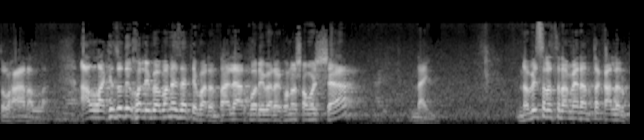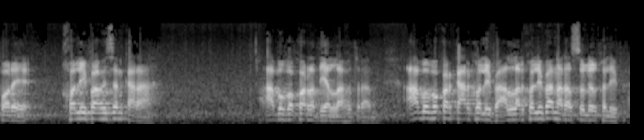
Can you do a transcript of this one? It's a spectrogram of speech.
সোহান আল্লাহ আল্লাহকে যদি খলিফা বানে যেতে পারেন, তাহলে আর পরিবারের কোনো সমস্যা নাই। নবী সালামের আন্তকালের পরে খলিফা হয়েছেন কারা? আবু বকর রাদি আল্লাহ আবু বকর কার খলিফা? আল্লাহর খলিফা না রাসুলের খলিফা?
